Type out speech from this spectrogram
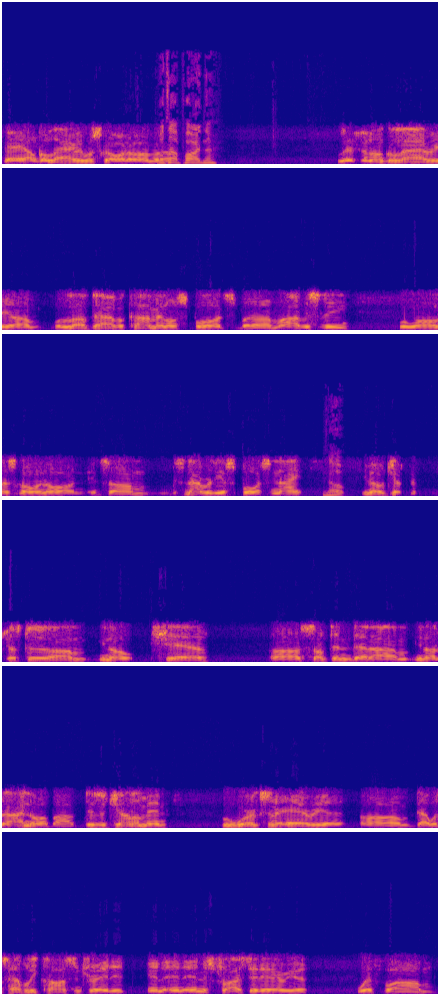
Hey, Uncle Larry, what's going on, man? What's up, partner? Listen, Uncle Larry, um, would love to have a comment on sports, but um, obviously, with all that's going on, it's um, it's not really a sports night. Nope. You know, just just to um, you know, share uh, something that um, you know that I know about. There's a gentleman who works in an area um, that was heavily concentrated in in, in this tri-state area with um,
